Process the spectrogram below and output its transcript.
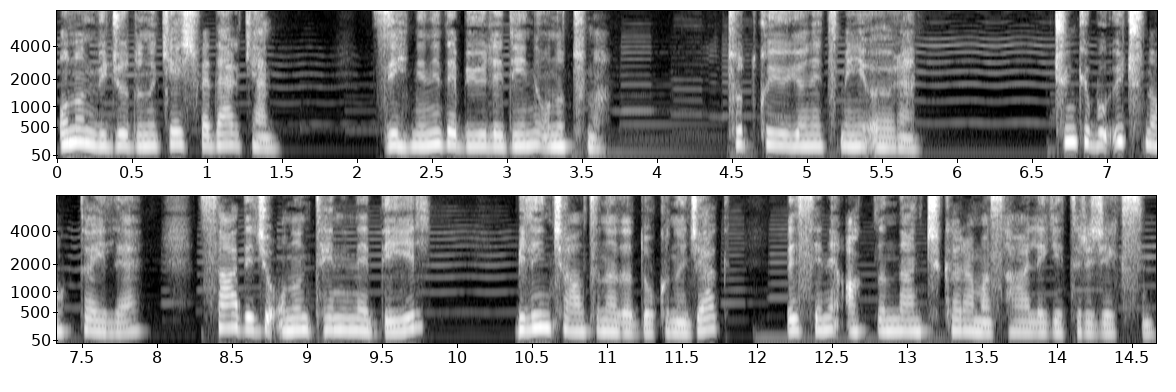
Onun vücudunu keşfederken zihnini de büyülediğini unutma. Tutkuyu yönetmeyi öğren. Çünkü bu üç nokta ile sadece onun tenine değil, bilinçaltına da dokunacak ve seni aklından çıkaramaz hale getireceksin.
